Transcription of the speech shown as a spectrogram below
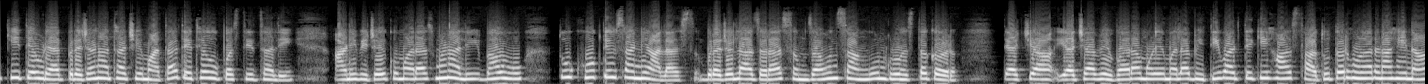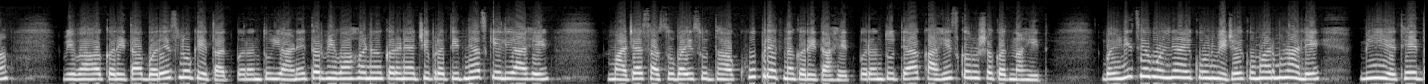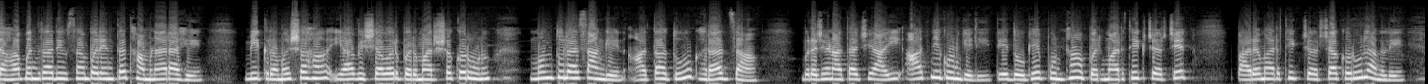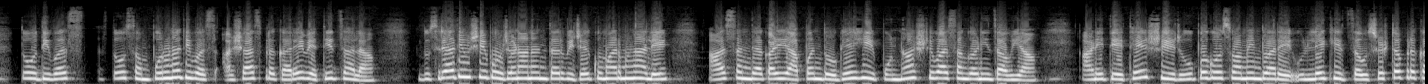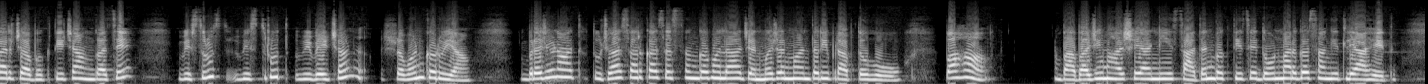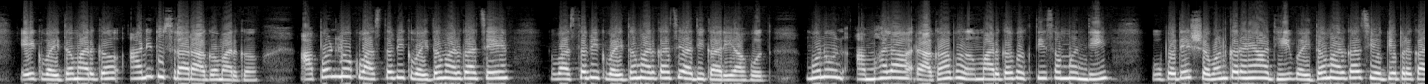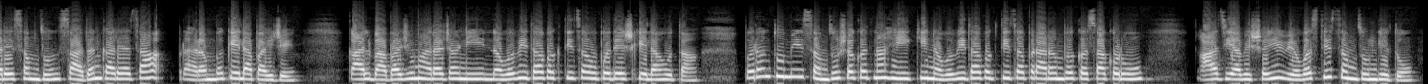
की तेवढ्यात ब्रजनाथाची माता तेथे उपस्थित झाली. आणि विजयकुमारास म्हणाली भाऊ तू खूप दिवसांनी आलास. ब्रजला जरा समजावून सांगून गृहस्थ कर. त्याच्या याच्या व्यवहारामुळे मला भीती वाटते की हा साधू तर होणार नाही ना? विवाह करिता बरेच लोक येतात परंतु याने तर विवाह न करण्याची प्रतिज्ञाच केली आहे. माझ्या सासूबाई सुद्धा खूप प्रयत्न करीत आहेत परंतु त्या काहीच करू शकत नाहीत. बहिणीचे बोलणे ऐकून विजयकुमार म्हणाले मी येथे दहा पंधरा दिवसांपर्यंत थांबणार आहे. मी क्रमशः या विषयावर परमार्श करून मग तुला सांगेन. आता तू घरात जा. ब्रजनाथाची आई आत निघून गेली. ते दोघे पुन्हा परमार्थिक चर्चेत पारमार्थिक चर्चा करू लागले. तो दिवस तो संपूर्ण दिवस अशाच प्रकारे व्यतीत झाला. दुसऱ्या दिवशी भोजनानंतर विजयकुमार म्हणाले आज संध्याकाळी आपण दोघेही पुन्हा श्रीवासंगणी जाऊया. आणि तेथे श्री रूप गोस्वामींद्वारे उल्लेखित चौसष्ट प्रकारच्या भक्तीच्या अंगाचे विस्तृत विस्तृत विवेचन श्रवण करूया. ब्रजनाथ तुझ्यासारखा सत्संग मला जन्मजन्मांतरी प्राप्त हो. पहा बाबाजी महाशयांनी साधन भक्तीचे दोन मार्ग सांगितले आहेत. एक वैध मार्ग आणि दुसरा राग मार्ग. आपण लोक वास्तविक वैध मार्गाचे वास्तविक वैध मार्गाचे अधिकारी आहोत. म्हणून आम्हाला रागा मार्ग भक्ती संबंधी उपदेश श्रवण करण्याआधी वैध मार्गास योग्य प्रकारे समजून साधन कार्याचा प्रारंभ केला पाहिजे. काल बाबाजी महाराजांनी नवविधा भक्तीचा उपदेश केला होता. परंतु मी समजू शकत नाही की नवविधा भक्तीचा प्रारंभ कसा करू? आज याविषयी व्यवस्थित समजून घेतो.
